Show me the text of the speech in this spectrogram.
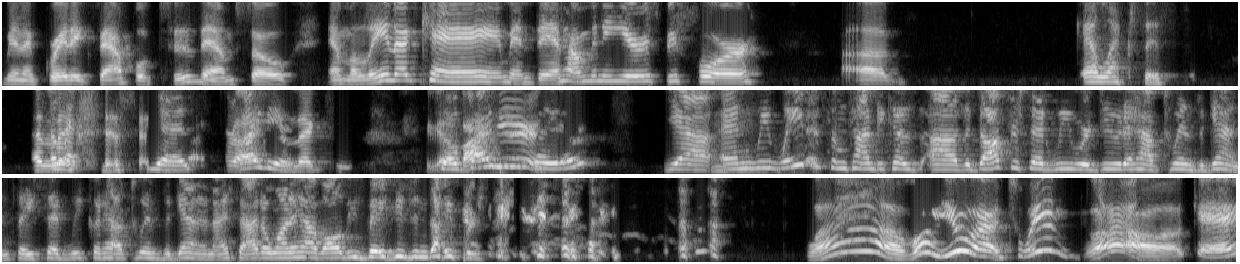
been a great example to them so emelina came and then how many years before uh, Alexis. Alexis. Alexis. Yes. Right. Five years. Alexis. So five, five years. years. later. Yeah, mm-hmm. and we waited some time because uh, the doctor said we were due to have twins again. They said we could have twins again, and I said I don't want to have all these babies in diapers. wow, well, you are a twin. Wow, okay.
